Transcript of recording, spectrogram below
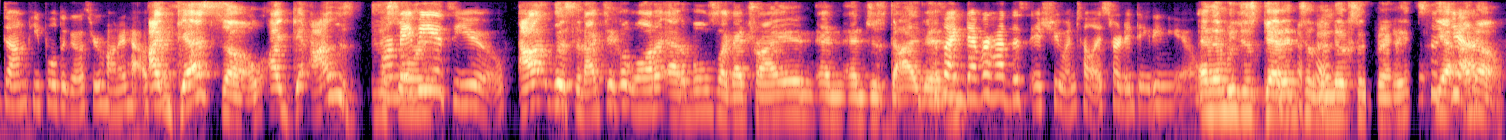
dumb people to go through haunted houses? I guess so. I get. I was. or maybe it's you. I listen. I take a lot of edibles. Like I try and and and just dive in. Because I've never had this issue until I started dating you. and then we just get into the nooks and crannies. Yeah, Yeah. I know.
